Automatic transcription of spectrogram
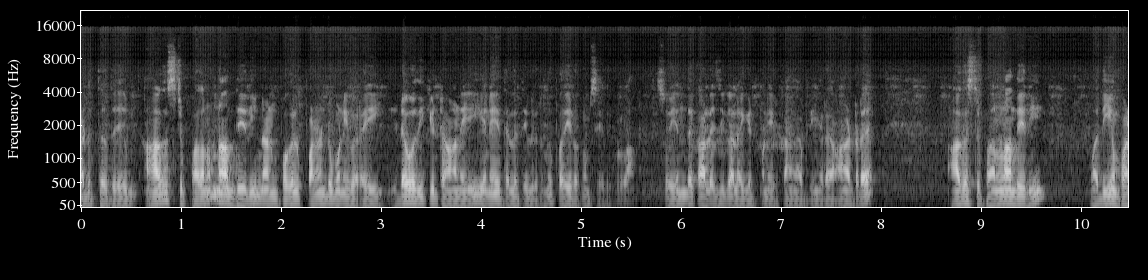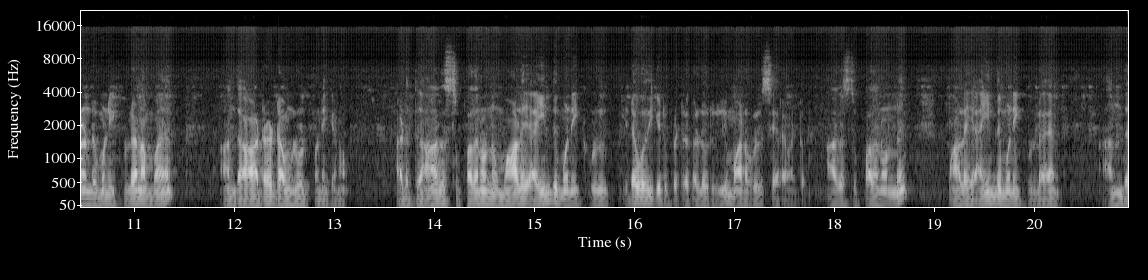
அடுத்தது ஆகஸ்ட் பதினொன்றாம் தேதி நண்பகல் பன்னெண்டு மணி வரை இடஒதுக்கீட்டு ஆணையை இணையதளத்திலிருந்து பதிவிறக்கம் செய்து கொள்ளலாம் ஸோ எந்த காலேஜுக்கு அலகேட் பண்ணியிருக்காங்க அப்படிங்கிற ஆர்டரை ஆகஸ்ட் பதினொன்றாம் தேதி மதியம் பன்னெண்டு மணிக்குள்ளே நம்ம அந்த ஆர்டரை டவுன்லோட் பண்ணிக்கணும். அடுத்து ஆகஸ்ட் பதினொன்று மாலை ஐந்து மணிக்குள் இடஒதுக்கீடு பெற்ற கல்லூரிகளில் மாணவர்கள் சேர வேண்டும். ஆகஸ்ட் பதினொன்று மாலை ஐந்து மணிக்குள்ளே அந்த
